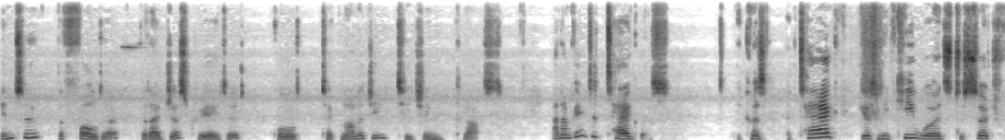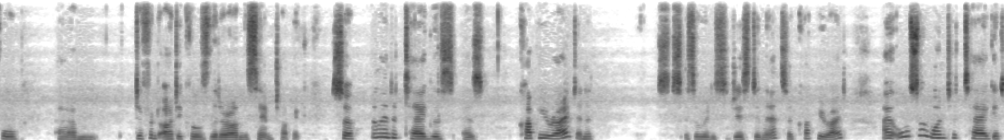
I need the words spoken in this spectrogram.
into the folder that I just created called Technology Teaching Class. And I'm going to tag this because a tag gives me keywords to search for um, different articles that are on the same topic. So I'm going to tag this as copyright and it it's already suggesting that, so copyright. I also want to tag it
